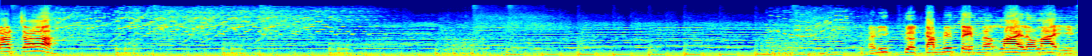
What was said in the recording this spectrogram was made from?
ราจาอันนี้เกือกกันไม่เต็มนะไล่แล้วไล่อีก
